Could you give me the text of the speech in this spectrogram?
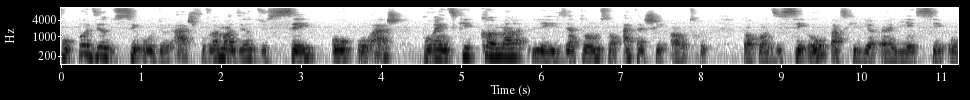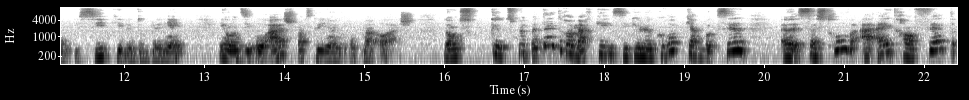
il ne faut pas dire du CO2H, il faut vraiment dire du COOH pour indiquer comment les atomes sont attachés entre eux. Donc, on dit CO parce qu'il y a un lien CO ici, qui est le double lien, et on dit OH parce qu'il y a un groupement OH. Donc, ce que tu peux peut-être remarquer, c'est que le groupe carboxyle, euh, ça se trouve à être en fait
